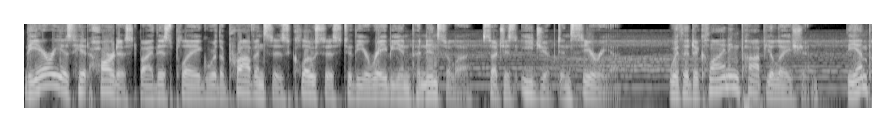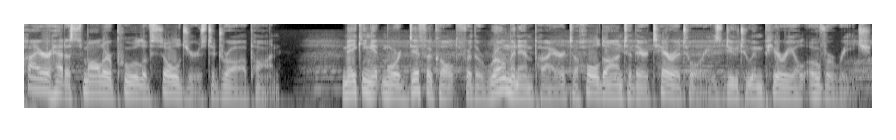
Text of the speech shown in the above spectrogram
The areas hit hardest by this plague were the provinces closest to the Arabian Peninsula, such as Egypt and Syria. With a declining population, the empire had a smaller pool of soldiers to draw upon, making it more difficult for the Roman Empire to hold on to their territories due to imperial overreach.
